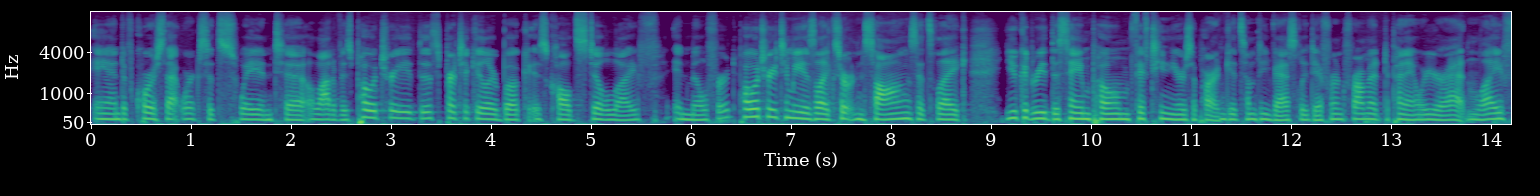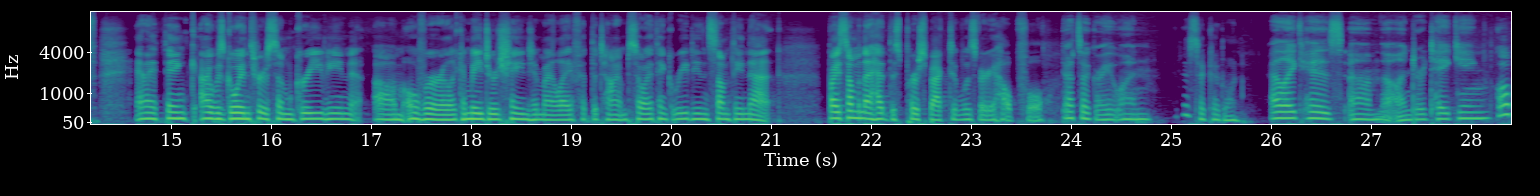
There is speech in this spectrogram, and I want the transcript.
And of course, that works its way into a lot of his poetry. This particular book is called Still Life in Milford. Poetry to me is like certain songs. It's like you could read the same poem 15 years apart and get something vastly different from it, depending on where you're at in life. And I think I was going through some grieving um, over like a major change in my life at the time. So I think reading something that by someone that had this perspective was very helpful. That's a great one. It is a good one. I like his um, The Undertaking. Oh,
